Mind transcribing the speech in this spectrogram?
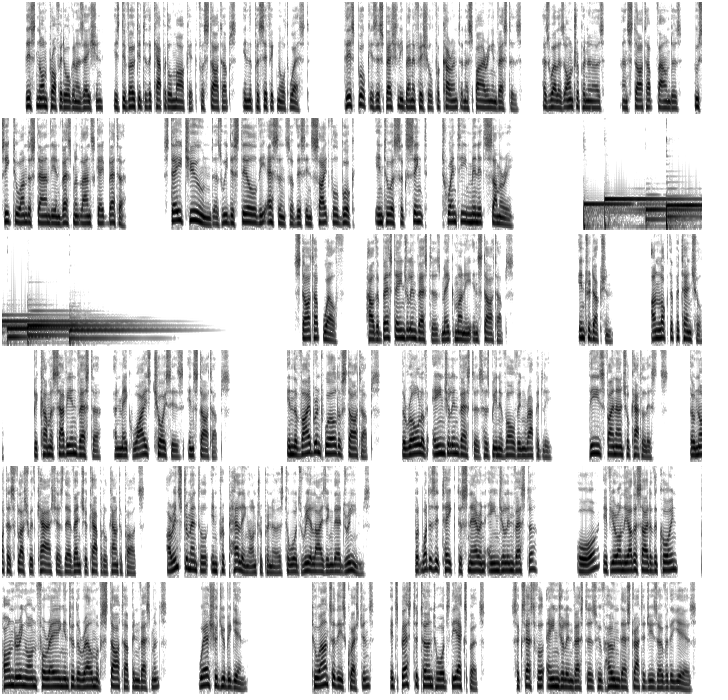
This nonprofit organization is devoted to the capital market for startups in the Pacific Northwest. This book is especially beneficial for current and aspiring investors, as well as entrepreneurs and startup founders who seek to understand the investment landscape better. Stay tuned as we distill the essence of this insightful book into a succinct 20 minute summary. Startup Wealth How the Best Angel Investors Make Money in Startups. Introduction Unlock the Potential. Become a savvy investor and make wise choices in startups. In the vibrant world of startups, the role of angel investors has been evolving rapidly. These financial catalysts, though not as flush with cash as their venture capital counterparts, are instrumental in propelling entrepreneurs towards realizing their dreams. But what does it take to snare an angel investor? Or, if you're on the other side of the coin, pondering on foraying into the realm of startup investments, where should you begin? To answer these questions, it's best to turn towards the experts, successful angel investors who've honed their strategies over the years.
